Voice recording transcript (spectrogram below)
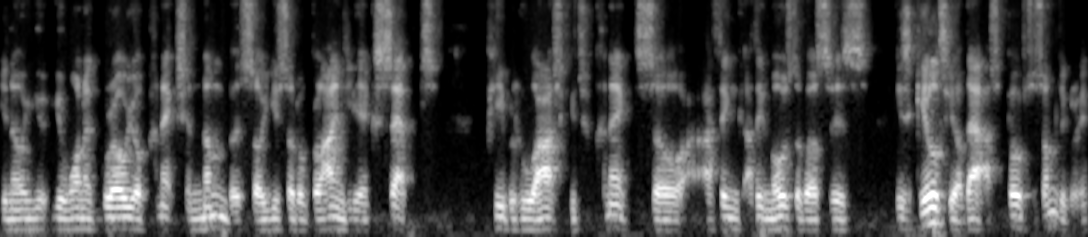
you know, you, you want to grow your connection numbers, so you sort of blindly accept people who ask you to connect. So I think I think most of us is is guilty of that, I suppose, to some degree.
